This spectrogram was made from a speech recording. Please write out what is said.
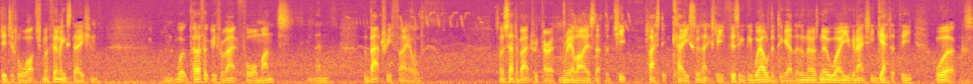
digital watch from a filling station. And it worked perfectly for about four months, and then the battery failed. So I set a battery carrot and realised that the cheap plastic case was actually physically welded together, and there was no way you could actually get at the works.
